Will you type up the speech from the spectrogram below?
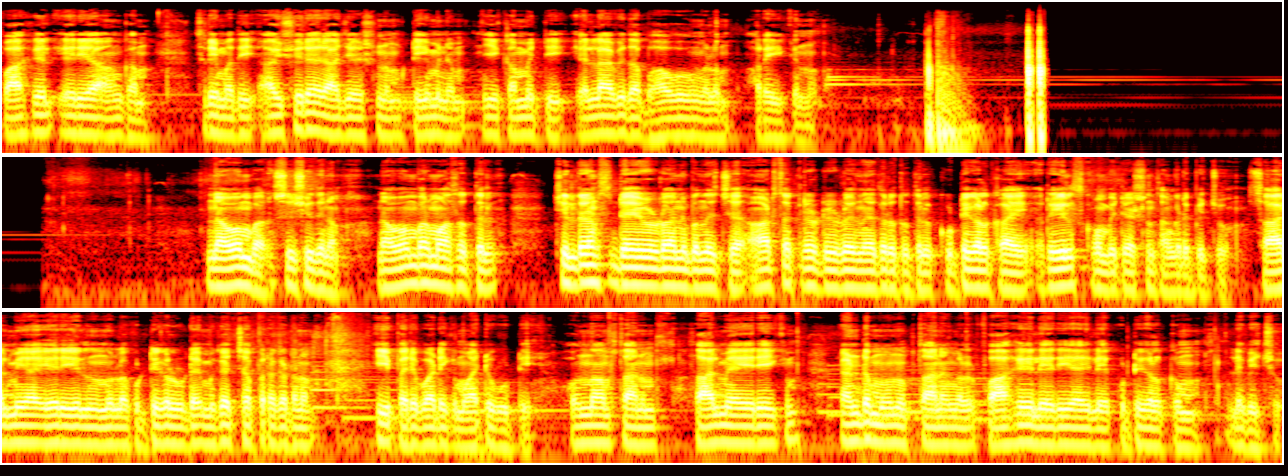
ഫാഹിൽ ഏരിയ അംഗം ശ്രീമതി ഐശ്വര്യ രാജേഷിനും ടീമിനും ഈ കമ്മിറ്റി എല്ലാവിധ ഭാവങ്ങളും അറിയിക്കുന്നു. നവംബർ ശിശുദിനം. നവംബർ മാസത്തിൽ ചിൽഡ്രൻസ് ഡേയോടനുബന്ധിച്ച് ആർട്സ് സെക്രട്ടറിയുടെ നേതൃത്വത്തിൽ കുട്ടികൾക്കായി റീൽസ് കോമ്പറ്റീഷൻ സംഘടിപ്പിച്ചു. സാൽമിയ ഏരിയയിൽ നിന്നുള്ള കുട്ടികളുടെ മികച്ച പ്രകടനം ഈ പരിപാടിക്ക് മാറ്റുകൂട്ടി. ഒന്നാം സ്ഥാനം സാൽമിയ ഏരിയയ്ക്കും രണ്ട് മൂന്ന് സ്ഥാനങ്ങൾ ഫാഹേൽ ഏരിയയിലെ കുട്ടികൾക്കും ലഭിച്ചു.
